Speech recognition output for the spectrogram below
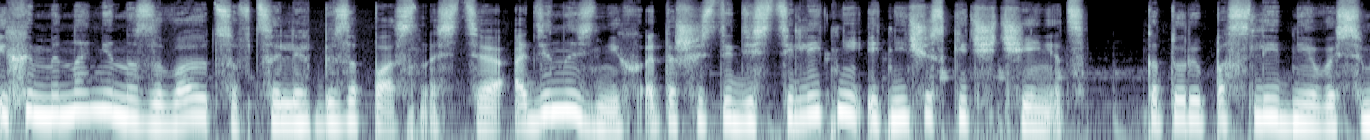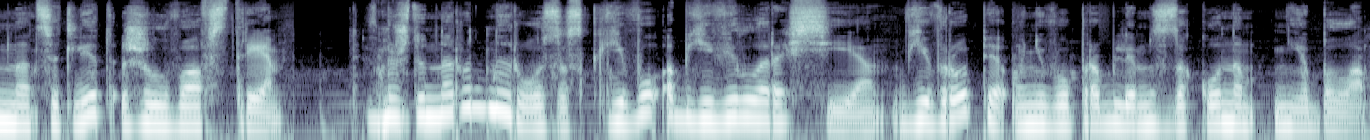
Их имена не называются в целях безопасности. Один из них – это 60-летний этнический чеченец, который последние 18 лет жил в Австрии. В международный розыск его объявила Россия. В Европе у него проблем с законом не было.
